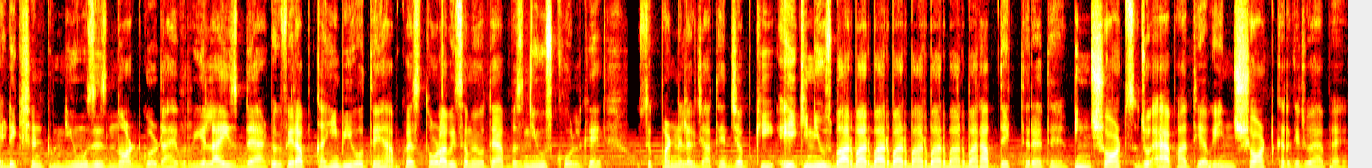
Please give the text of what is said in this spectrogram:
addiction to news is not good I have realise that क्योंकि फिर आप कहीं भी होते हैं, आपके पास थोड़ा भी समय होता है, आप बस न्यूज़ खोल के उसे पढ़ने लग जाते हैं, जबकि एक ही न्यूज़ बार बार बार बार बार बार बार बार आप देखते रहते हैं। इन शॉर्ट्स जो ऐप आती है अभी इन शॉर्ट करके जो ऐप है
